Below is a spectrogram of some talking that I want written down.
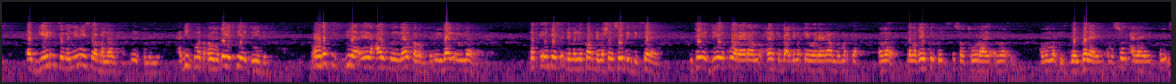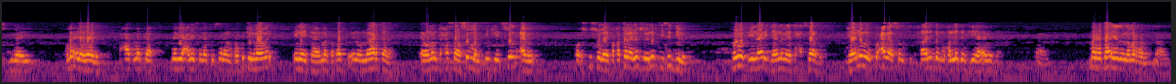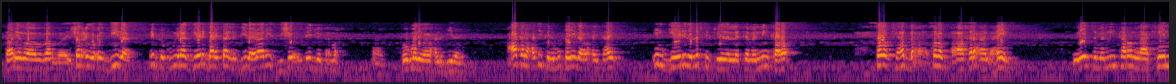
aada geeri u tamaninaysa waa banaan in la tamaniyo xadiidku marka waxuu muqayad ku yahay adduunyada. Marka dadka isdila iyaga xaalkooda meel kaloo min baabi awlaa dadka intaysa dhimanin kahor dhimashada soo degdegsanayo intay adduunyada ku wareeraan xeer ka bacdi markay wareeraanba marka ama dabaqyo korkood iska soo tuuraayo ama ama marka isdaldalaayo ama sun cadaayo ama isgubaayo ama ilaa dalik waxaas marka nabiga caleyhi salaatu wasalaam wuxuu ku tilmaamay inay tahay marka qofka inuu naartana waman taxasaa suman ninkii sun cabo oo isku sumay faqatala nafsahu naftiisa dilo fahuwa fii naari jahanama yataxasaahu. Jahanama ku cabaa sunti khaalidan mukhalladan fiiha abada. Marka taa iyado lama rabo. Taa iyado sharcigu wuxuu diidaa dhibka kugu inaad geeri baritaan la diidayo in ada isdisho intay joogtaa marka. Ruugmadii waa waxa la diidaya waxaa kaloo xadiidka lagu qeydaa waxay tahay in geerida laftirkeeda la tamanin karo. Sababkii hadda sabab aakhire aan ahayn loo tamanin karo laakiin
